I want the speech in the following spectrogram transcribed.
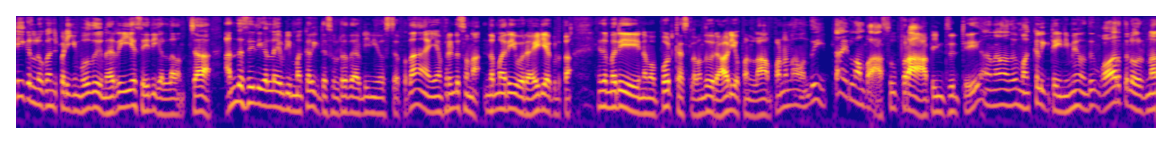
டீ கடையில் உட்காந்து படிக்கும்போது நிறைய செய்திகள்லாம் வந்துச்சா? அந்த செய்திகள்லாம் எப்படி மக்கள்கிட்ட சொல்கிறது அப்படின்னு யோசிச்சப்போ தான் என் ஃப்ரெண்டு சொன்னான். இந்த மாதிரி ஒரு ஐடியா கொடுத்தான். இந்த மாதிரி நம்ம போட்காஸ்ட்டில் வந்து ஒரு ஆடியோ பண்ணலாம். பண்ணனா வந்து இட்டாயிடலாம்ப்பா சூப்பராக அப்படின்னு சொல்லிட்டு. அதனால் வந்து மக்கள்கிட்ட இனிமேல் வந்து வாரத்தில் ஒரு நாள்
